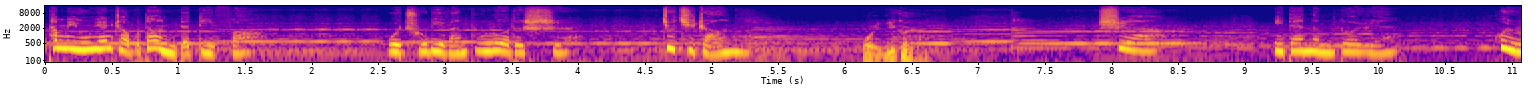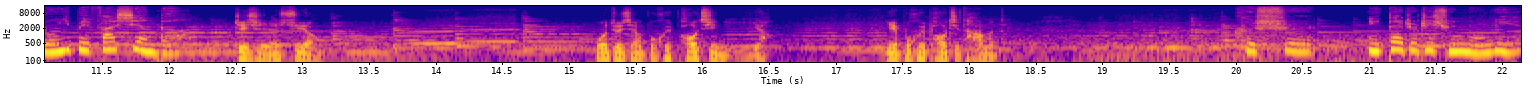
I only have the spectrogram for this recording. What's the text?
他们永远找不到你的地方。我处理完部落的事。就去找你。我一个人。是啊，你带那么多人，会容易被发现的。这些人需要我，我就像不会抛弃你一样，也不会抛弃他们的。可是，你带着这群奴隶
